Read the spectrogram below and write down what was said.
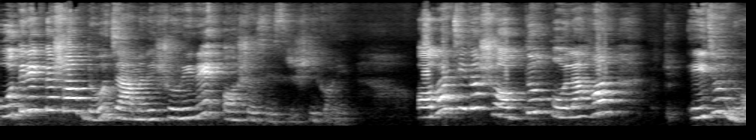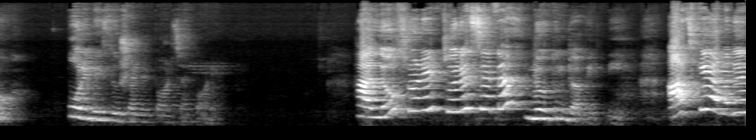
অতিরিক্ত শব্দ যা আমাদের শরীরে অস্বস্তি সৃষ্টি করে। অবাঞ্ছিত শব্দ কোলাহল এই জন্য পরিবেশ দূষণের পর্যায়ে পড়ে। হ্যালো স্টুডেন্ট চলে এসেছে একটা নতুন টপিক নিয়ে। আজকে আমাদের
